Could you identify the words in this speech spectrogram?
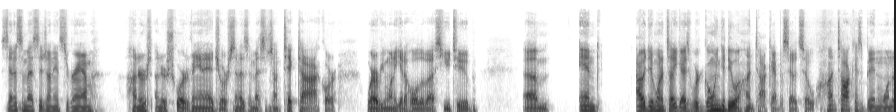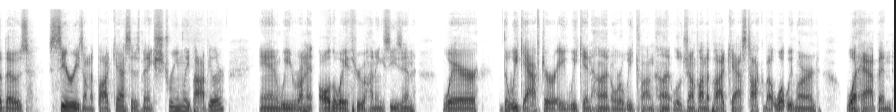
Send us a message on Instagram, hunters underscore advantage, or send us a message on TikTok or wherever you want to get a hold of us, YouTube. Um, and I did want to tell you guys we're going to do a Hunt Talk episode. So Hunt Talk has been one of those series on the podcast that has been extremely popular, and we run it all the way through hunting season. Where the week after a weekend hunt or a week long hunt, we'll jump on the podcast, talk about what we learned, what happened,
